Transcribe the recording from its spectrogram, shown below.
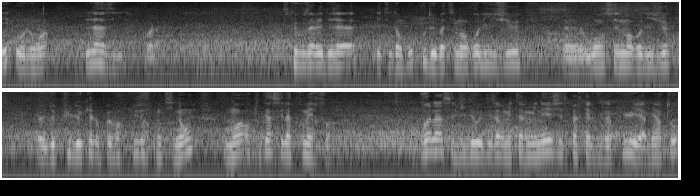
et au loin l'Asie. Voilà. Est-ce que vous avez déjà été dans beaucoup de bâtiments religieux euh, ou anciennement religieux euh, depuis lequel on peut voir plusieurs continents Moi en tout cas c'est la première fois. Voilà, cette vidéo est désormais terminée, j'espère qu'elle vous a plu et à bientôt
